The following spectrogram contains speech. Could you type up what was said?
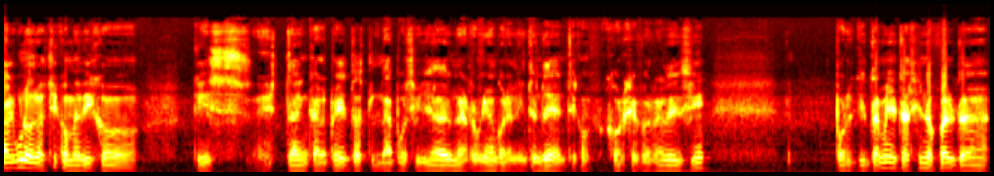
alguno de los chicos me dijo que está en carpeta la posibilidad de una reunión con el intendente, con Jorge Ferraresi, porque también está haciendo falta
